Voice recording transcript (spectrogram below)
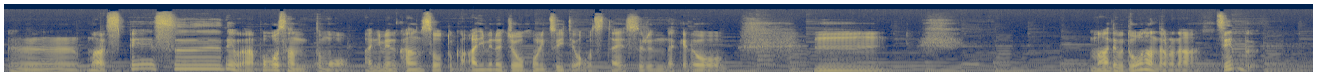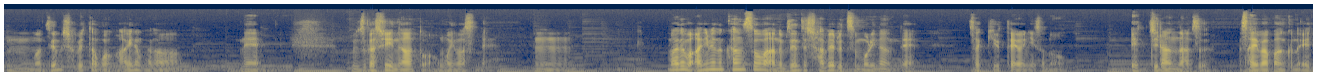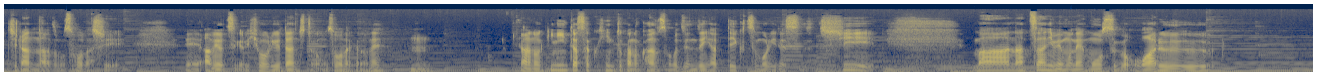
うーん、まあスペースではポポさんともアニメの感想とかアニメの情報についてはお伝えするんだけど、うーん、まあでもどうなんだろうな。全部、うん、まあ全部喋った方がいいのかな。ね。難しいなとは思いますね。うん。まあでもアニメの感想はあの全然喋るつもりなんで、さっき言ったようにその、エッジランナーズ、サイバーパンクのエッジランナーズもそうだし、えー、雨を告げる漂流団地とかもそうだけどね。うん。あの、気に入った作品とかの感想も全然やっていくつもりですし、まあ、夏アニメもね、もうすぐ終わる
